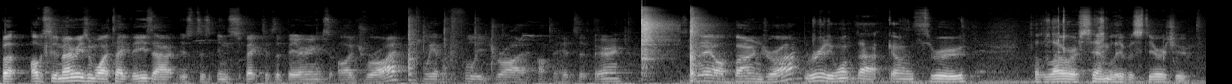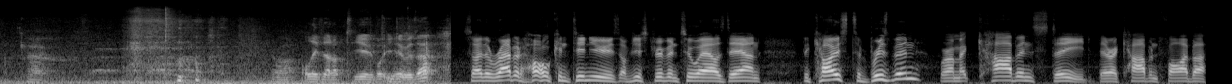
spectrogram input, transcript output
But obviously the main reason why I take these out is to inspect if the bearings are dry. We have a fully dry upper headset bearing. So they are bone dry. Really want that going through the lower assembly of a steer tube. Okay. Right, I'll leave that up to you, what you do with that. So the rabbit hole continues. I've just driven two hours down the coast to Brisbane, where I'm at Carbon Steed. They're a carbon fibre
